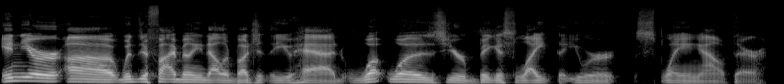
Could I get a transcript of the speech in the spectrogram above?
in your uh with the 5 million dollar budget that you had, what was your biggest light that you were splaying out there?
